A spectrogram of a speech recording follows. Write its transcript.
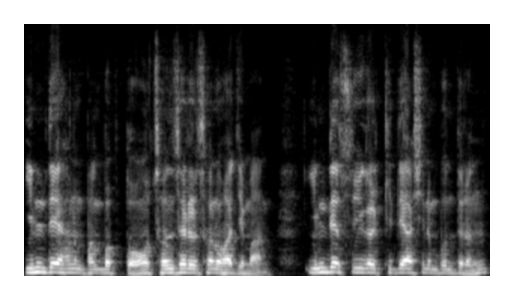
임대하는 방법도 전세를 선호하지만 임대 수익을 기대하시는 분들은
